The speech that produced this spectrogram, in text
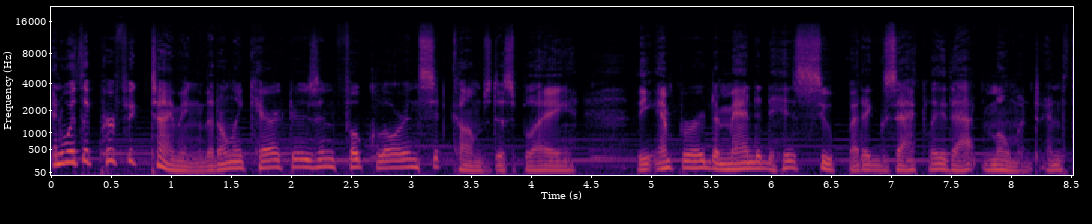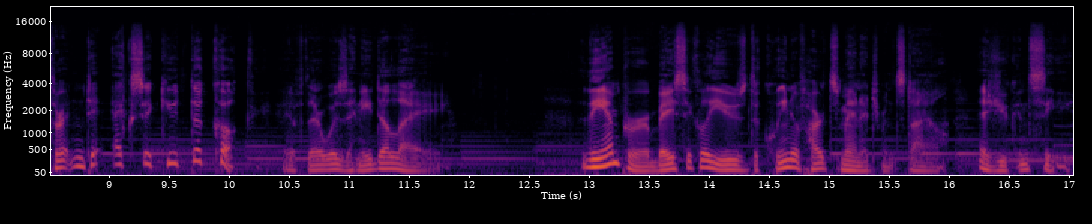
and with the perfect timing that only characters in folklore and sitcoms display, the Emperor demanded his soup at exactly that moment and threatened to execute the cook if there was any delay. The Emperor basically used the Queen of Hearts management style, as you can see.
